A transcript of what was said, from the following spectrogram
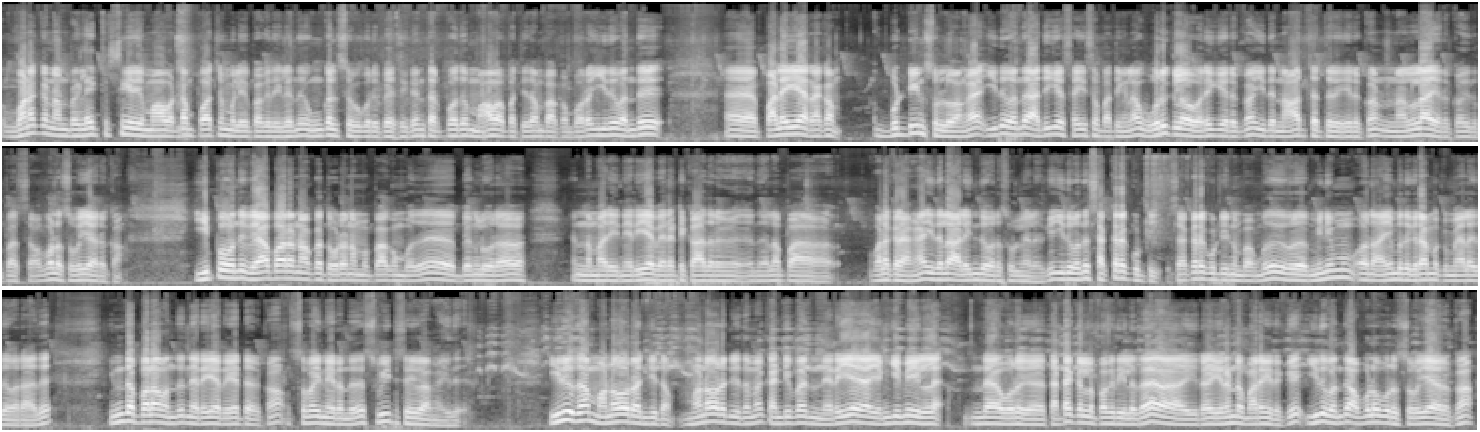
வணக்கம் நண்பர்களே கிருஷ்ணகிரி மாவட்டம் போச்சம்பள்ளி பகுதியிலேருந்து உங்கள் சிவகுரு பேசுகிறேன். தற்போது மாவை பற்றி தான் பார்க்க போகிறோம் இது வந்து பழைய ரகம் புட்டின்னு சொல்லுவாங்க. இது வந்து அதிக சைஸை பார்த்திங்கன்னா ஒரு கிலோ வரைக்கும் இருக்கும். இது நார் சத்து இருக்கும். நல்லா இருக்கும். இது பஸ் அவ்வளோ சுவையாக இருக்கும். இப்போ வந்து வியாபார நோக்கத்தோடு நம்ம பார்க்கும்போது பெங்களூரை இந்த மாதிரி நிறைய வெரைட்டி காதல் இதெல்லாம் பா வளர்க்குறாங்க. இதெல்லாம் அழிந்து வர சூழ்நிலை இருக்குது இது வந்து சக்கரை குட்டி சக்கரை குட்டின்னு பார்க்கும்போது ஒரு மினிமம் ஒரு ஐம்பது கிராமுக்கு மேலே இது வராது. இந்த பழம் வந்து நிறைய ரேட் இருக்கும். சுவை நிறைந்தது. ஸ்வீட் செய்வாங்க இது. இதுதான் மனோரஞ்சிதம். மனோரஞ்சிதமே கண்டிப்பாக நிறைய எங்கேயுமே இல்லை. இந்த ஒரு தட்டக்கல் பகுதியில் தான் இர- இரண்டு மரம் இருக்குது இது வந்து அவ்வளோ ஒரு சுவையாக இருக்கும்.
